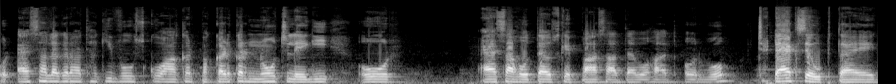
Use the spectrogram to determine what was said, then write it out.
और ऐसा लग रहा था कि वो उसको आकर पकड़ कर नोच लेगी और ऐसा होता है, उसके पास आता है वो हाथ और वो झटैक से उठता है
